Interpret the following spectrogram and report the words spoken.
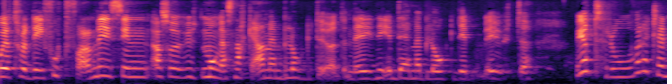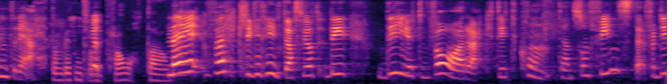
Och jag tror att det är fortfarande i sin, alltså ut- många snackar, ja men bloggdöden, det, är- det, är- det här med blogg, det är ute. Men jag tror verkligen inte det. De vet inte vad de pratar om. Nej, verkligen inte. Alltså, jag, det, det är ju ett varaktigt content som finns där. För det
